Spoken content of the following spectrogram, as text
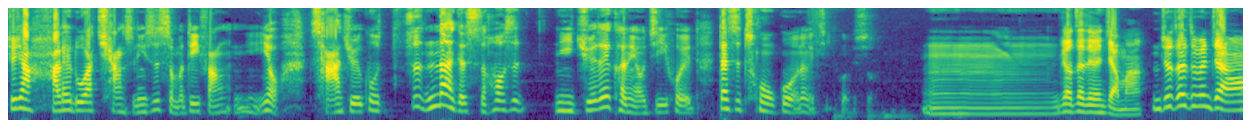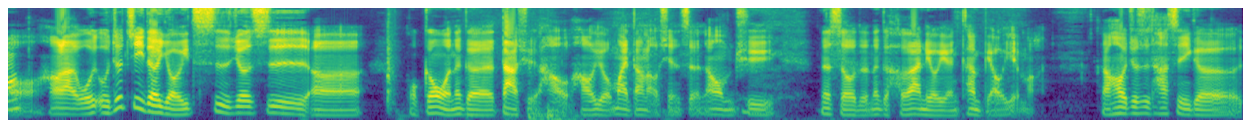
就像哈利路亚呛死，你是什么地方？你有察觉过？是那个时候是你觉得可能有机会，但是错过那个机会的时候。嗯，要在这边讲吗？你就在这边讲哦。哦，好啦，我我就记得有一次，就是呃，我跟我那个大学好好友麦当劳先生，然后我们去那时候的那个河岸留言看表演嘛。然后就是它是一个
